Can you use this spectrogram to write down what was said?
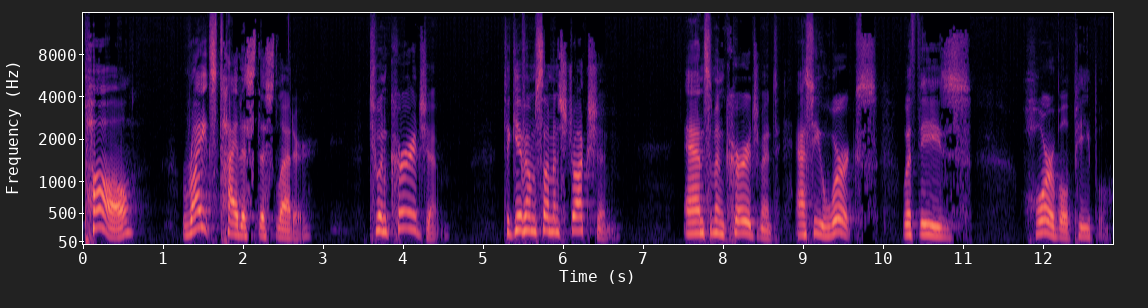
Paul writes Titus this letter to encourage him, to give him some instruction and some encouragement as he works with these horrible people.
